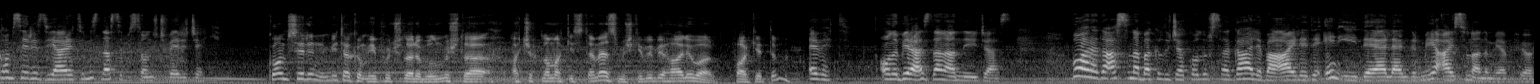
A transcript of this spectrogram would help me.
Komiseri ziyaretimiz nasıl bir sonuç verecek? Komiserin bir takım ipuçları bulmuş da açıklamak istemezmiş gibi bir hali vardı. Fark ettin mi? Evet, onu birazdan anlayacağız. Bu arada aslına bakılacak olursa galiba ailede en iyi değerlendirmeyi Aysun Hanım yapıyor.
